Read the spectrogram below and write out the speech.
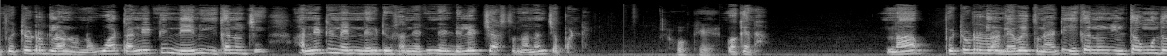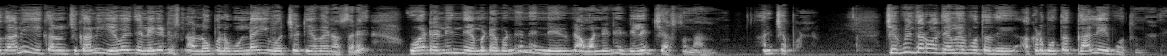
పిట్యూటర్ గ్లాండ్ ఉన్నావు వాటన్నిటిని నేను ఇక నుంచి అన్నిటిని నేను నెగిటివ్స్ అన్నిటిని నేను డిలీట్ చేస్తున్నానని చెప్పండి. ఓకే. ఓకేనా? నా పిట్యూటర్ గ్లాండ్లు ఏవైతే ఉన్నాయంటే ఇక నుంచి ఇంతకు ముందు కానీ ఇక నుంచి కానీ ఏవైతే నెగిటివ్స్ నా లోపల ఉన్నాయి వచ్చేటి ఏవైనా సరే వాటన్ని ఏమిటేమంటే నేను నేను అవన్నిటిని డిలీట్ చేస్తున్నాను అని చెప్పండి. చెప్పిన తర్వాత ఏమైపోతుంది? అక్కడ మొత్తం ఖాళీ అయిపోతుంది అది.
